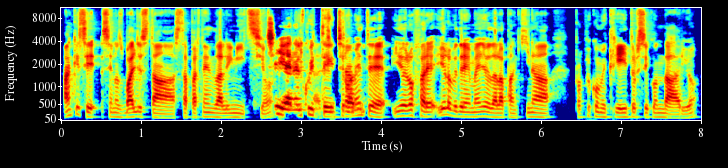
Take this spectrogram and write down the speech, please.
anche se se non sbaglio sta, sta partendo dall'inizio. Sì, è nel quintetto. Eh, sinceramente io lo, fare, io lo vedrei meglio dalla panchina proprio come creator secondario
